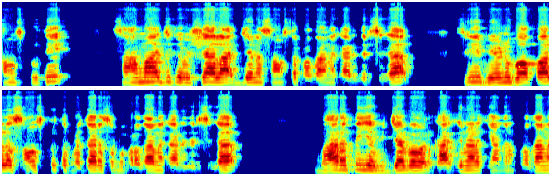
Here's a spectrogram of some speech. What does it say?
సంస్కృతి సామాజిక విషయాల అధ్యయన సంస్థ ప్రధాన కార్యదర్శిగా శ్రీ వేణుగోపాల సంస్కృత ప్రచార సభ ప్రధాన కార్యదర్శిగా భారతీయ విద్యాభవన్ కాకినాడ కేంద్రం ప్రధాన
